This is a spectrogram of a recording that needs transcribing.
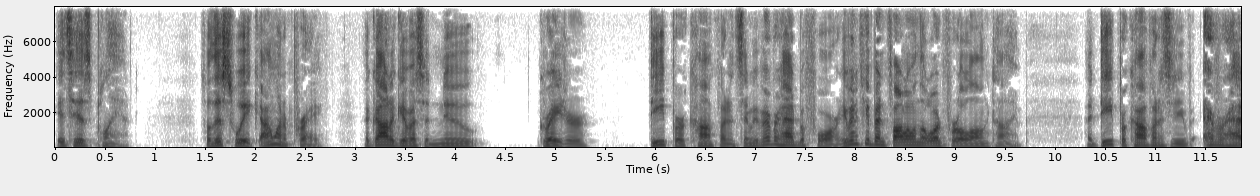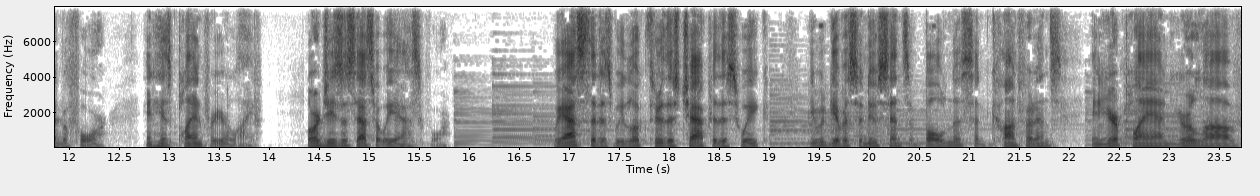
It's His plan. So this week, I want to pray that God will give us a new, greater, deeper confidence than we've ever had before, even if you've been following the Lord for a long time a deeper confidence than you've ever had before in His plan for your life. Lord Jesus, that's what we ask for. We ask that as we look through this chapter this week, you would give us a new sense of boldness and confidence in your plan, your love,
